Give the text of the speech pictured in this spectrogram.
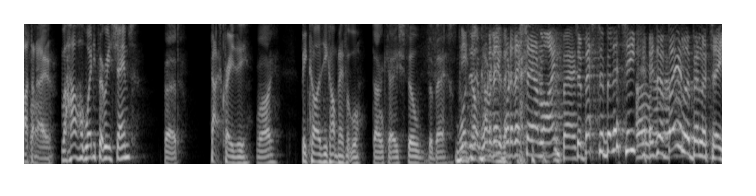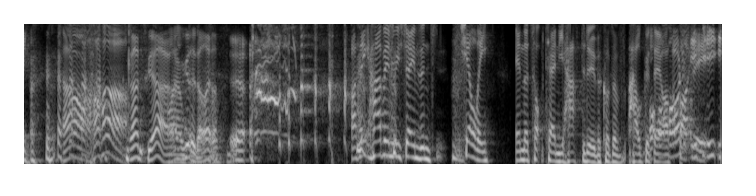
I don't know. Well, how, where do you put Reece James? Third. That's crazy Why? Because he can't play football. Don't care. He's still the best. What, He's do, not what, do they, the what do they say online? The best. The best ability is availability. That's yeah, that's am good. good. I like that. I think having Reece James and Chelsea in the top ten, you have to do because of how good they Oh, are. oh, but honestly, it- it-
